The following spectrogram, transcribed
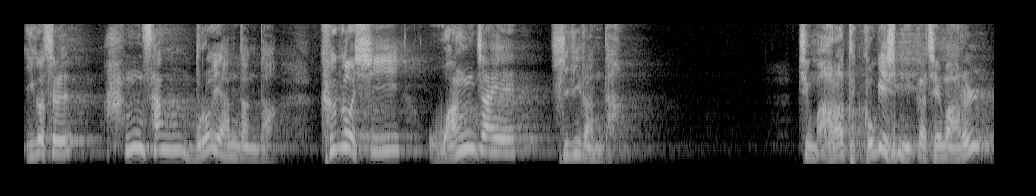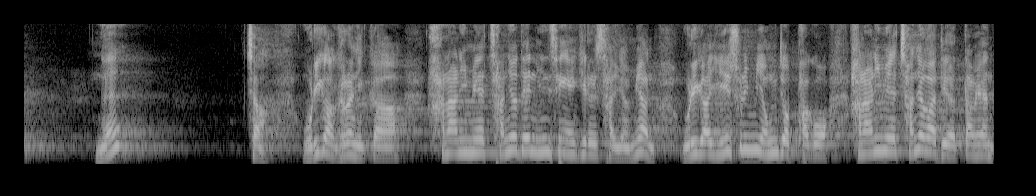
이것을 항상 물어야 한단다. 그것이 왕자의 길이란다. 지금 알아듣고 계십니까? 제 말을? 네? 자, 우리가 그러니까 하나님의 자녀된 인생의 길을 살려면 우리가 예수님 영접하고 하나님의 자녀가 되었다면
